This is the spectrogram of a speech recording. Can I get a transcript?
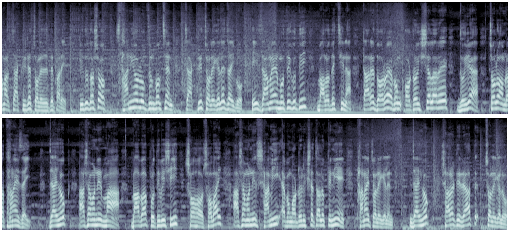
আমার চাকরিটা চলে যেতে পারে। কিন্তু দর্শক, স্থানীয় লোকজন বলছেন, চাকরি চলে গেলে যাইব। এই জামাইয়ের মতিগতি ভালো দেখছি না। তারে ধরো এবং অটোরিক্সালারে ধৈরা চলো আমরা থানায় যাই। যাই হোক আশামণির মা, বাবা, প্রতিবেশী সহ সবাই আশামণির স্বামী এবং অটোরিকশা চালককে নিয়ে থানায় চলে গেলেন। যাই হোক সারাটি রাত চলে গেল।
